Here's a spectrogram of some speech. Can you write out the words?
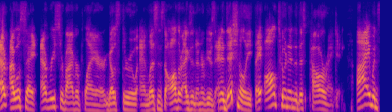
I will say every survivor player goes through and listens to all their exit interviews. And additionally, they all tune into this power ranking. I would,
